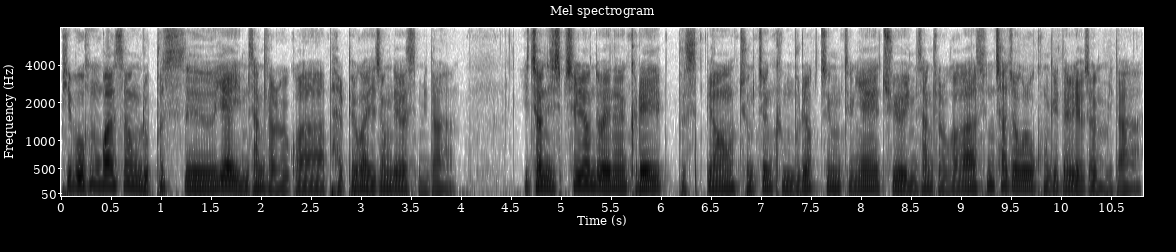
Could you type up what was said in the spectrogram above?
피부 홍반성 루푸스의 임상 결과 발표가 예정되어 있습니다. 2027년도에는 그레이브스병, 중증 근무력증 등의 주요 임상 결과가 순차적으로 공개될 예정입니다.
